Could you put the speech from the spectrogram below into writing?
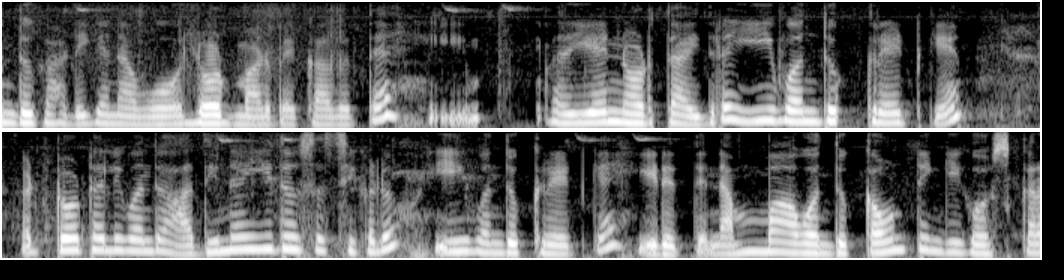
ಒಂದು ಗಾಡಿಗೆ ನಾವು ಲೋಡ್ ಮಾಡಬೇಕಾಗುತ್ತೆ. ಏನು ನೋಡ್ತಾ ಇದ್ದರೆ ಈ ಒಂದು ಕ್ರೇಟ್ಗೆ ಟೋಟಲಿ ಒಂದು ಹದಿನೈದು ಸಸಿಗಳು ಈ ಒಂದು ಕ್ರೇಟ್ಗೆ ಇಡುತ್ತೆ. ನಮ್ಮ ಒಂದು ಕೌಂಟಿಂಗಿಗೋಸ್ಕರ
